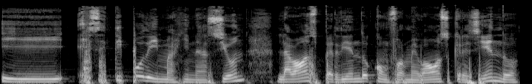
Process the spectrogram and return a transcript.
Y ese tipo de imaginación la vamos perdiendo conforme vamos creciendo.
